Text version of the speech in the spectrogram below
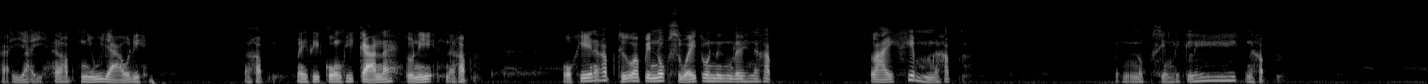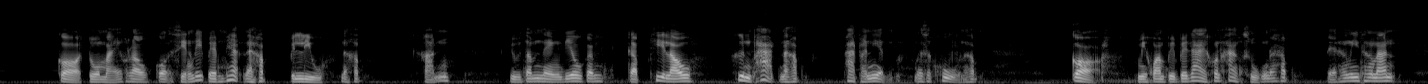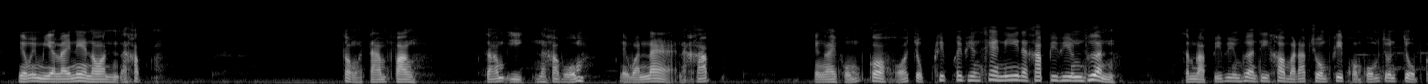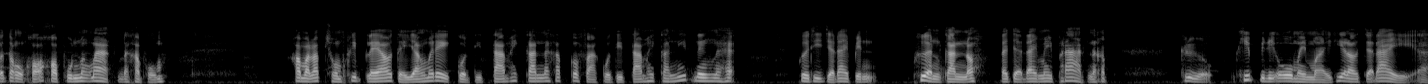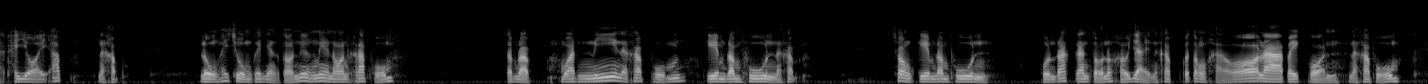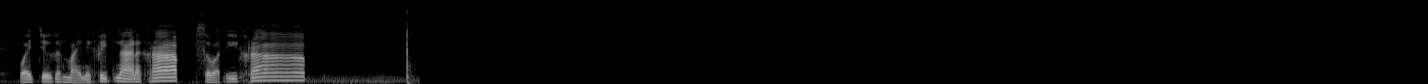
ขาใหญ่นะครับ นิ้วยาวดีนะครับ ไม่พิกงพิการนะตัวนี้นะครับ โอเคนะครับ ถือว่าเป็นนกสวยตัวหนึ่งเลยนะครับ ลายเข้มนะครับ เป็นนกเสียงเล็กๆนะครับ ก็ตัวหมายของเราก็เสียงเล็กแบบนี้นะครับ เป็นหลิวนะครับ ขันอยู่ตำแหน่งเดียวกันกับที่เราขึ้นพาดนะครับ พาดพะเนียดเมื่อสักครู่นะครับ ก็มีความเป็นไปได้ค่อนข้างสูงนะครับ แต่ทั้งนี้ทั้งนั้น ยังไม่มีอะไรแน่นอนนะครับ ต้องมาตามฟังซ้ำอีกนะครับผมในวันหน้านะครับยังไงผมก็ขอจบคลิปไว้เพียงแค่นี้นะครับ พี่พี่เพื่อนๆสำหรับพี่พี่เพื่อนที่เข้ามารับชมคลิปของผมจนจบก็ต้องขอขอบคุณมากๆนะครับผมเข้ามารับชมคลิปแล้วแต่ยังไม่ได้กดติดตามให้กันนะครับ ก็ฝากกดติดตามให้กันนิดนึงนะฮะเพื่อที่จะได้เป็นเพื่อนกันเนาะและจะได้ไม่พลาดนะครับคือคลิปวิดีโอใหม่ ๆ ที่เราจะได้ทยอยอัพนะครับ ลงให้ชมกันอย่างต่อเนื่องแน่นอนครับผมสำหรับวันนี้นะครับผมเกมลำพูนนะครับ ช่องเกมลำพูน คนรักกันต่อนกเขาใหญ่นะครับ ก็ต้องขอลาไปก่อนนะครับผมไว้เจอกันใหม่ในคลิปหน้านะครับ สวัสดีครับ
